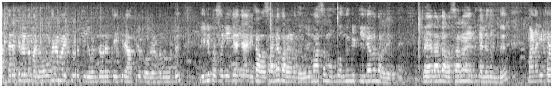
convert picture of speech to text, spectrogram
അത്തരത്തിലുള്ള മനോഹരമായിട്ടുള്ള തിരുവനന്തപുരത്തേക്ക് രാത്രി പോകേണ്ടതുകൊണ്ട് ഇനി പ്രസംഗിക്കാൻ ഞാൻ അവസാനം പറയണത്. ഒരു മാസം മുമ്പ് ഒന്നും കിട്ടിയില്ല എന്ന് പറഞ്ഞിരുന്നത് ഇപ്പൊ ഏതാണ്ട് അവസാനമായപ്പോൾ ചിലതുണ്ട് മണലിപ്പുഴ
